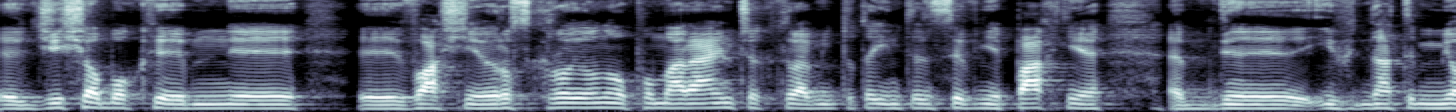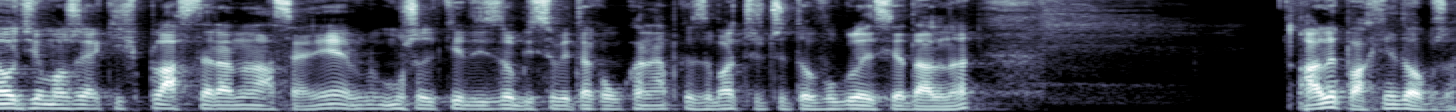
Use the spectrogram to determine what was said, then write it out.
y, gdzieś obok y, właśnie rozkrojoną pomarańczę, która mi tutaj intensywnie pachnie i na tym miodzie może jakiś plaster ananasa. Nie muszę kiedyś zrobić sobie taką kanapkę, zobaczyć, czy to w ogóle jest jadalne. Ale pachnie dobrze.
